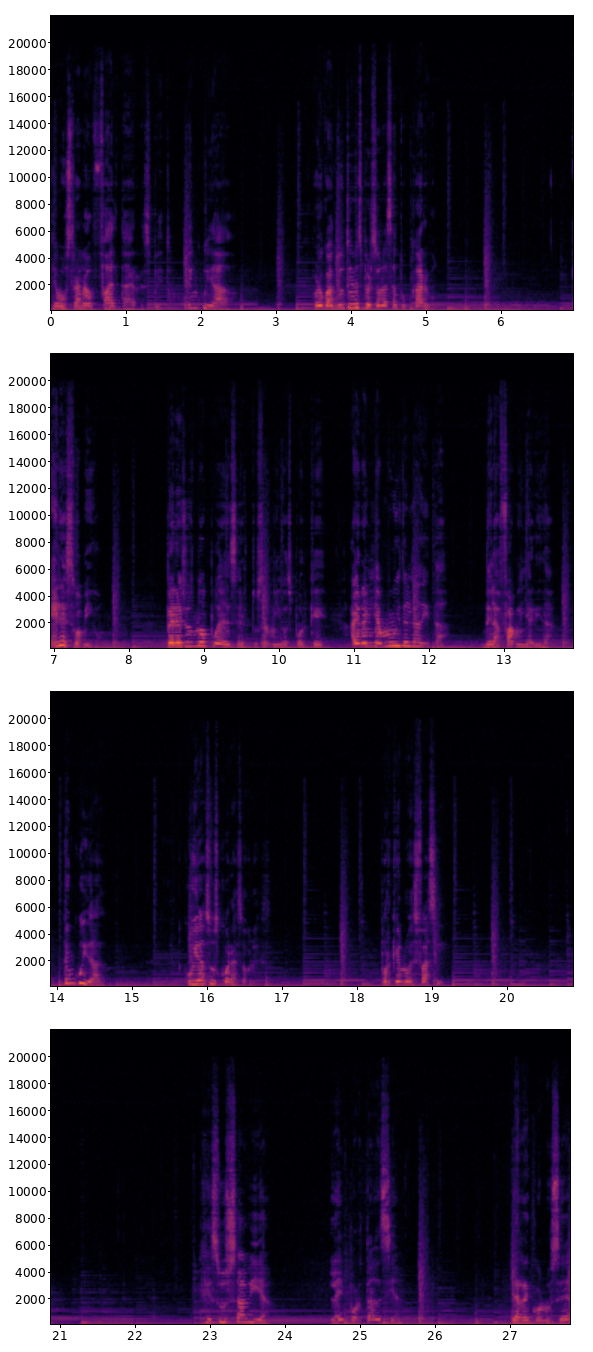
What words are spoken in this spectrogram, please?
que mostraran falta de respeto. Ten cuidado. Porque cuando tú tienes personas a tu cargo, eres su amigo. Pero ellos no pueden ser tus amigos porque hay una línea muy delgadita de la familiaridad. Ten cuidado. Cuida sus corazones. Porque no es fácil. Jesús sabía la importancia de reconocer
